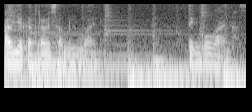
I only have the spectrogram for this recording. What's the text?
había que atravesarlo igual. Tengo ganas.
